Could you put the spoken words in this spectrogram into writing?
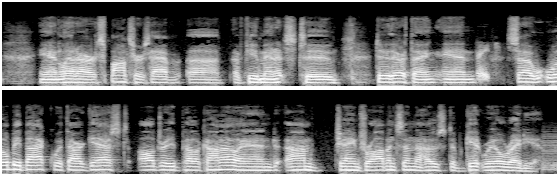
and let our sponsors have uh, a few minutes to do their thing. And Great. so we'll be back with our guest, Audrey Pellicano, and I'm James Robinson, the host of Get Real Radio.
